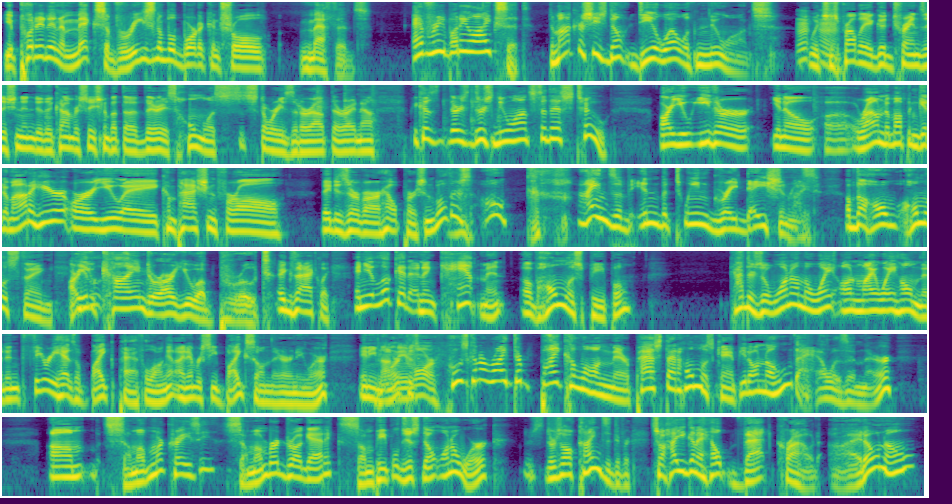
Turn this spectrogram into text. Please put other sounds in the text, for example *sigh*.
You put it in a mix of reasonable border control methods. Everybody likes it. Democracies don't deal well with nuance, Mm-mm. which is probably a good transition into the conversation about the various homeless stories that are out there right now. Because there's there's nuance to this too. Are you either you know uh, round them up and get them out of here, or are you a compassion for all? They deserve our help person. Well, there's all kinds of in between gradations. Right of the home, homeless thing. Are you, you, kind or are you a brute? Exactly. And you look at an encampment of homeless people. God, there's a one on the way on my way home that in theory has a bike path along it. I never see bikes on there anywhere anymore. Not anymore. Who's going to ride their bike along there past that homeless camp? You don't know who the hell is in there. Um, some of them are crazy. Some of them are drug addicts. Some people just don't want to work. There's, there's all kinds of different. So how are you going to help that crowd? I don't know.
